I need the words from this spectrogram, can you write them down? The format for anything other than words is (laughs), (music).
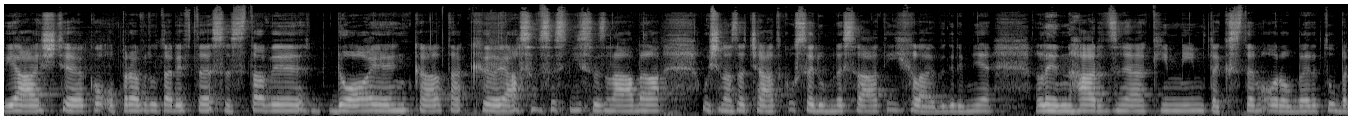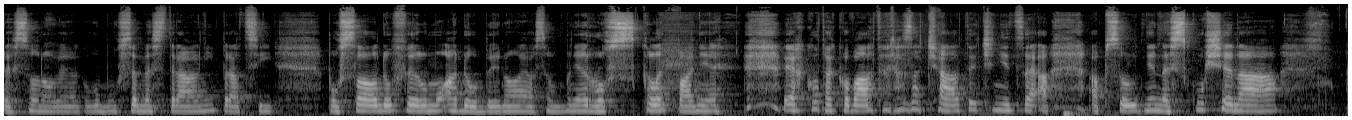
Já ještě jako opravdu tady v té sestavě dojenka, tak já jsem se s ní seznámila už na začátku 70. let, kdy mě Linhard s nějakým mým textem o Robertu Bressonovi, jako mu semestrální prací, poslal do filmu a doby. No a já jsem úplně rozklepaně (laughs) jako taková teda začátečnice a absolutně neskušená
